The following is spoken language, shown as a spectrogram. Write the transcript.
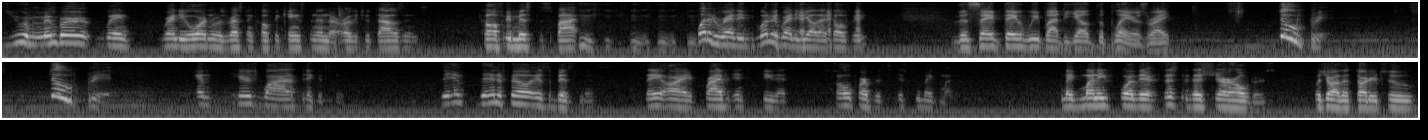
You remember when Randy Orton was wrestling Kofi Kingston in the early 2000s? Kofi missed the spot. What did Randy? What did Randy yell at Kofi? the same thing we about to yell at the players, right? Stupid, stupid. And here's why I think it's stupid. The, the NFL is a business. They are a private entity that's sole purpose is to make money. Make money for their essentially their shareholders, which are the 32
